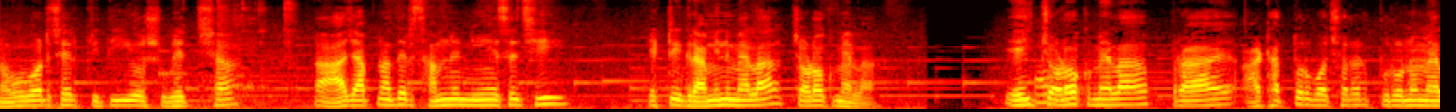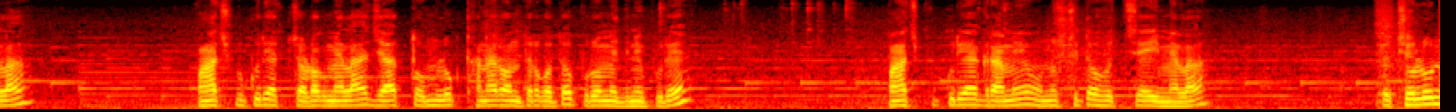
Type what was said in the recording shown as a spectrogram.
নববর্ষের প্রীতি ও শুভেচ্ছা। আজ আপনাদের সামনে নিয়ে এসেছি একটি গ্রামীণ মেলা, চড়ক মেলা। এই চড়ক মেলা প্রায় আটাত্তর বছরের পুরনো মেলা। পাঁচ পুকুরিয়া চড়ক মেলা, যা তমলুক থানার অন্তর্গত পূর্ব মেদিনীপুরে। পাঁচ পুকুরিয়া গ্রামে অনুষ্ঠিত হচ্ছে এই মেলা। তো চলুন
